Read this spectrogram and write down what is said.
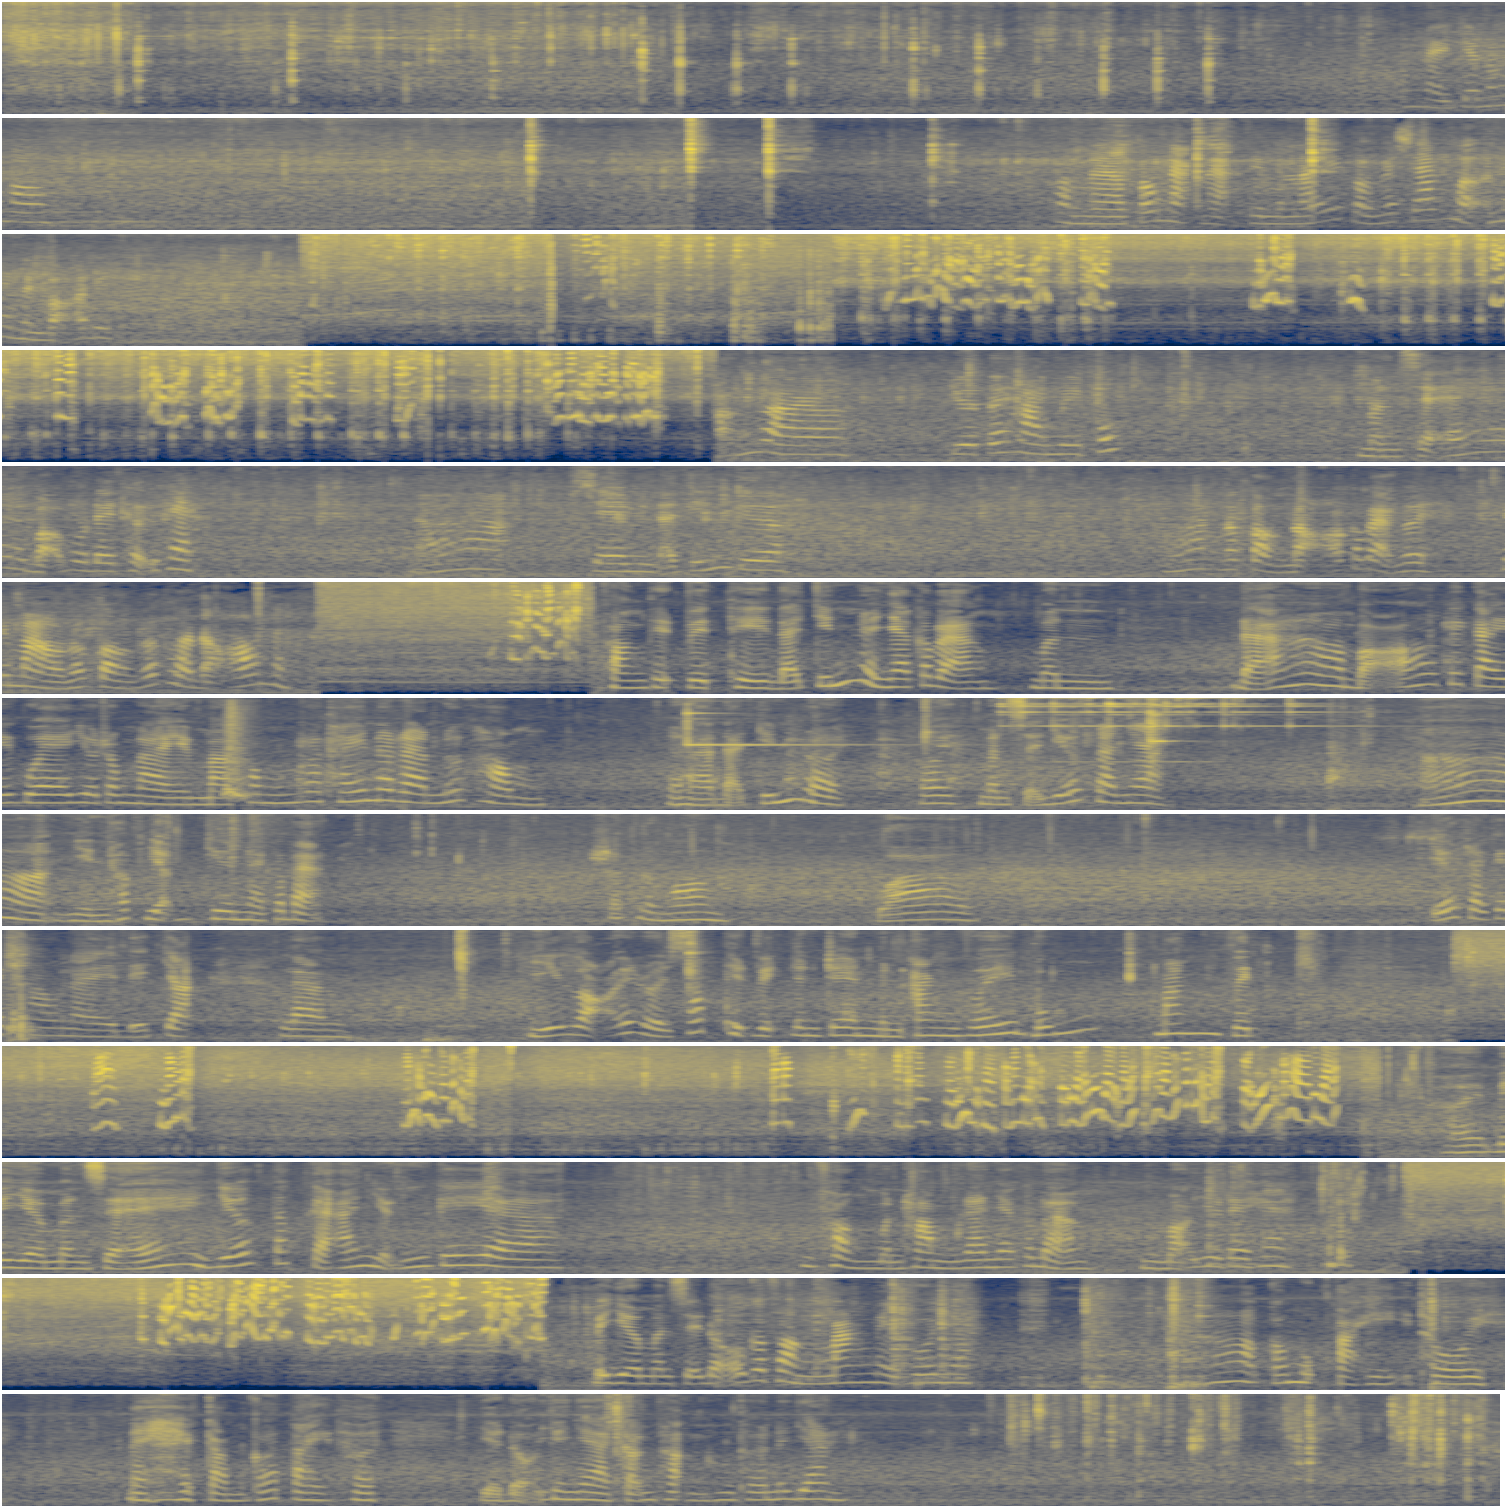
Nó ngon phần nào có nặng nặng thì mình lấy còn cái sáng mỡ này mình bỏ đi. Khoảng uh, chưa tới 20 phút mình sẽ bỏ vô đây thử ha. Đó xem đã chín chưa? Nó còn đỏ các bạn ơi. Cái màu nó còn rất là đỏ nè. Phần thịt vịt thì đã chín rồi nha các bạn. Mình đã bỏ cái cây que vô trong này mà không có thấy nó ra nước hồng. Là đã chín rồi. Thôi mình sẽ vớt ra nha. Đó, nhìn hấp dẫn chưa nè các bạn? Rất là ngon. Wow. Vớt ra cái thau này để chặt làm dĩa gỏi rồi sắp thịt vịt lên trên mình ăn với bún măng vịt. Rồi bây giờ mình sẽ vớt tất cả những cái uh, phần mình hầm ra nha các bạn. Mình bỏ vô đây ha. Bây giờ mình sẽ đổ cái phần măng này vô nha. Đó, có một tay thôi. Nè cầm có tay thôi. Giờ đổ vô nhà cẩn thận không thôi nó văng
